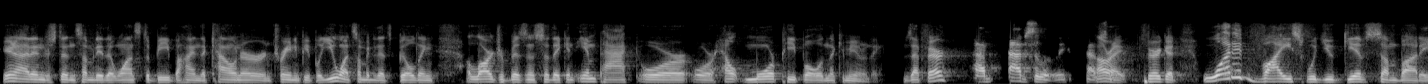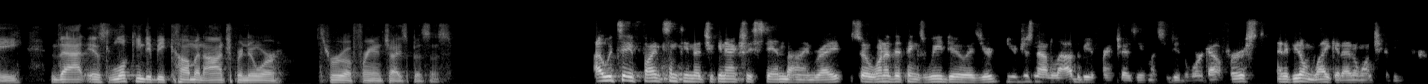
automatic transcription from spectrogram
you're not interested in somebody that wants to be behind the counter and training people. You want somebody that's building a larger business so they can impact or, or help more people in the community. Is that fair? Absolutely. Absolutely. All right. Very good. What advice would you give somebody that is looking to become an entrepreneur through a franchise business? I would say find something that you can actually stand behind, right? So one of the things we do is you're you're just not allowed to be a franchisee unless you do the workout first. And if you don't like it, I don't want you to be here,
